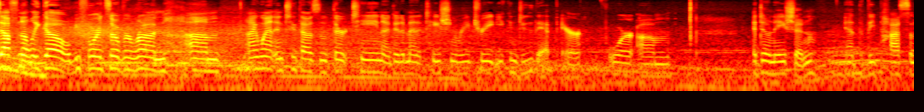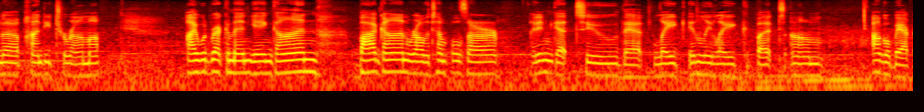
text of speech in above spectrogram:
Definitely go before it's overrun. Um, I went in 2013. I did a meditation retreat. You can do that there for um, a donation at the Vipassana Panditarama I would recommend Yangon, Bagan, where all the temples are. I didn't get to that lake, Inle Lake, but um, I'll go back.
